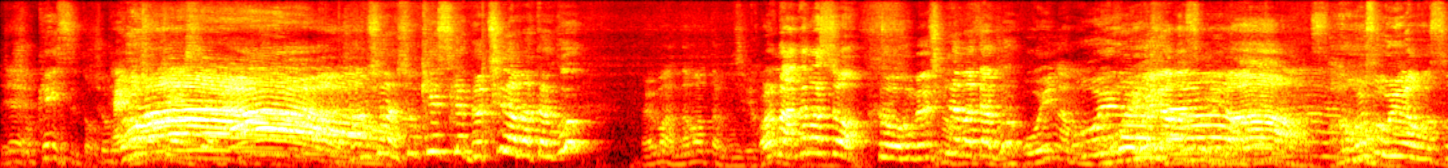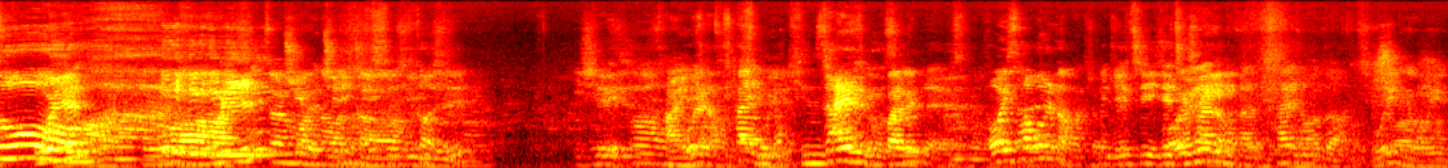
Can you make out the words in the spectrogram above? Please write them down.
이제 쇼케이스도. 쇼케이스. 아, 잠시만 쇼케이스가 며칠 남았다고? 얼마 안 남았다고. 얼마 안 남았어. 어, 며칠 남았다고? 5일 남았어. 오일 남았습니다. 아, 벌써 5일 남았어. 오일? 오일? 칠일, 칠일, 칠일, 칠일. 20일. 사일. 사일. 긴장되고 빨리. 거의 4일 남았죠. 이제 이제 사일 사일 정도. 오일이네 오일.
